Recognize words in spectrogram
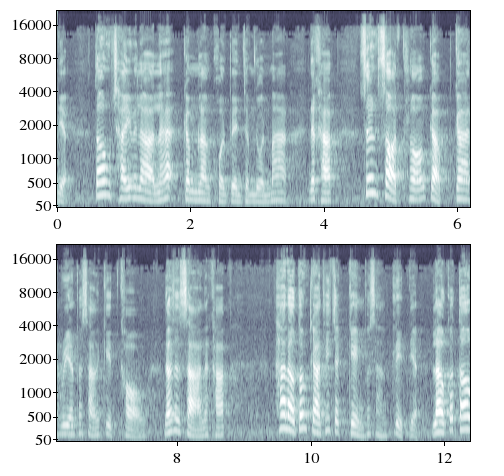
เนี่ยต้องใช้เวลาและกำลังคนเป็นจำนวนมากนะครับ ซึ่งสอดคล้องกับการเรียนภาษาอังกฤษของนักศึกษานะครับ ถ้าเราต้องการที่จะเก่งภาษาอังกฤษเนี่ยเราก็ต้อง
